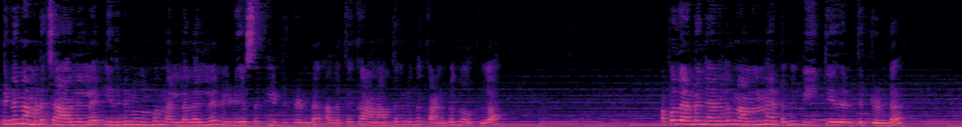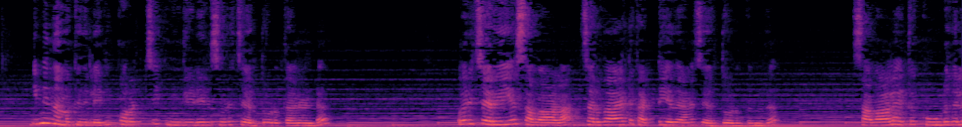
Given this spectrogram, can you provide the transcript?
പിന്നെ നമ്മുടെ ചാനലിൽ ഇതിനു മുമ്പ് നല്ല നല്ല വീഡിയോസ് ഒക്കെ ഇട്ടിട്ടുണ്ട്. അതൊക്കെ കാണാത്തവരൊന്ന് കണ്ടു നോക്കുക. അപ്പൊ വേണ്ട ഞാനിത് നന്നായിട്ടൊന്ന് ബീറ്റ് ചെയ്തെടുത്തിട്ടുണ്ട്. ഇനി നമുക്ക് ഇതിലേക്ക് കുറച്ച് ഇൻഗ്രീഡിയൻസ് കൂടി ചേർത്ത് കൊടുക്കാനുണ്ട്. ഒരു ചെറിയ സവാള ചെറുതായിട്ട് കട്ട് ചെയ്താണ് ചേർത്ത് കൊടുക്കുന്നത്. സവാളയൊക്കെ കൂടുതൽ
